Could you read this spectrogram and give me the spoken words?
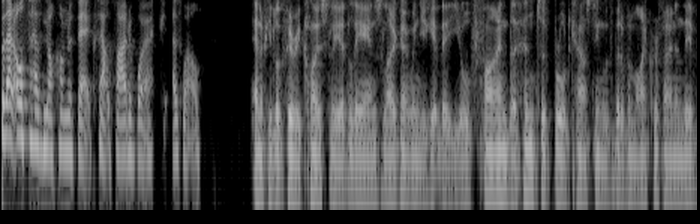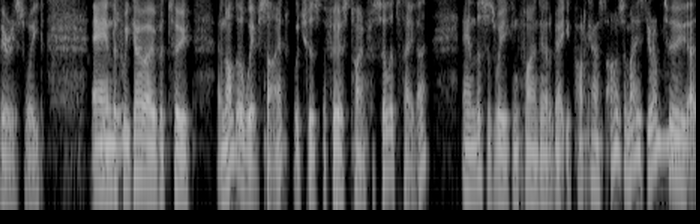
but that also has knock on effects outside of work as well. And if you look very closely at Leanne's logo when you get there, you'll find the hint of broadcasting with a bit of a microphone in there, very sweet. And if we go over to another website, which is the first time facilitator, and this is where you can find out about your podcast. I was amazed. You're up to, Mm. uh,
